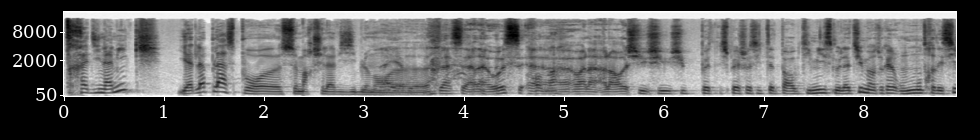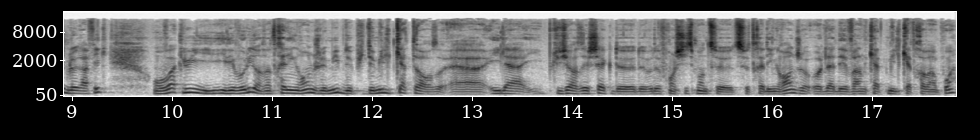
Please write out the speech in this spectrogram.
très dynamique il y a de la place pour euh, ce marché-là, visiblement. il y a beaucoup de euh, place à la hausse. Euh, voilà. Alors, je, je, je, je, pêche aussi peut-être par optimisme là-dessus, mais en tout cas, on montre des cibles graphiques. On voit que lui, il, évolue dans un trading range, le MIB, depuis 2014. il a plusieurs échecs de, de, franchissement de ce, trading range, au-delà des 24 080 points.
